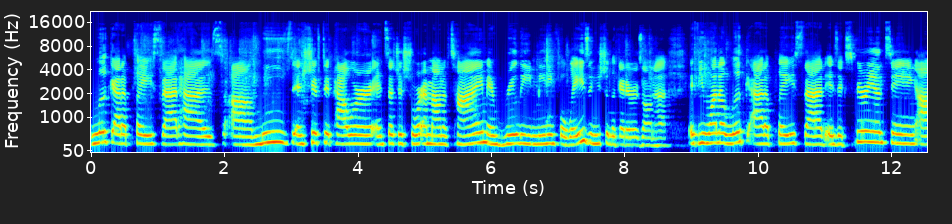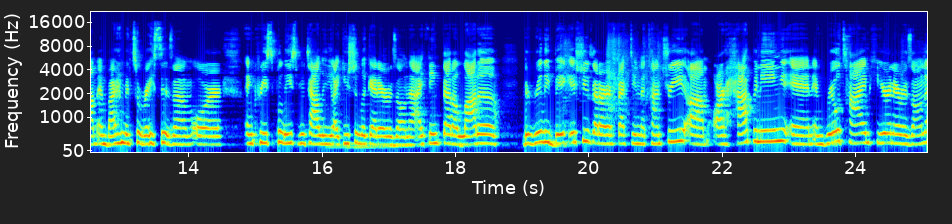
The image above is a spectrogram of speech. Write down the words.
look at a place that has um, moved and shifted power in such a short amount of time in really meaningful ways, and you should look at Arizona. If you want to look at a place that is experiencing um, environmental racism or increased police brutality, like you should look at Arizona. I think that a lot of the really big issues that are affecting the country um, are happening and in real time here in Arizona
